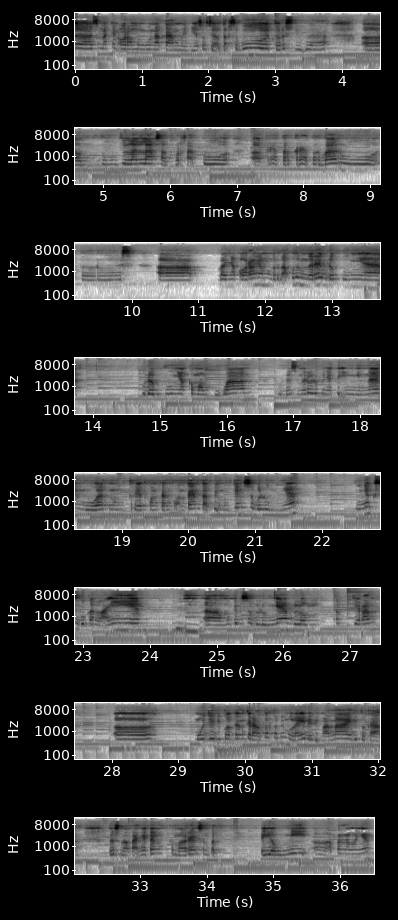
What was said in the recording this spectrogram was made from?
uh, semakin orang menggunakan media sosial tersebut terus juga um, bermunculan lah satu persatu uh, kreator-kreator baru terus uh, banyak orang yang menurut aku sebenarnya udah punya udah punya kemampuan udah sebenarnya udah punya keinginan buat mengcreate konten-konten tapi mungkin sebelumnya punya kesibukan lain. Uh, mungkin sebelumnya belum kepikiran uh, mau jadi konten kreator tapi mulai dari mana gitu kan. Terus makanya kan kemarin sempet eh, Yaumi uh, apa namanya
